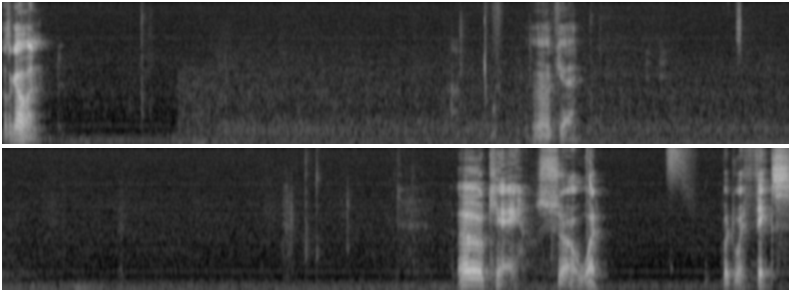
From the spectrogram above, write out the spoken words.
How's it going? Okay. Okay. So, what what do I fix?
